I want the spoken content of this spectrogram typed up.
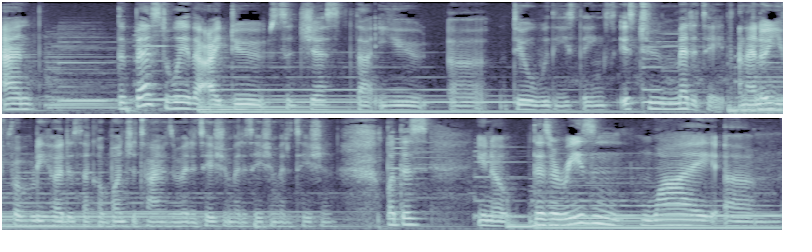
And the best way that i do suggest that you uh, deal with these things is to meditate. And i know you've probably heard this like a bunch of times meditation meditation meditation. But there's you know there's a reason why um,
